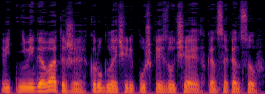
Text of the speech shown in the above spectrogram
ведь не мегаватты же круглая черепушка излучает в конце концов.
